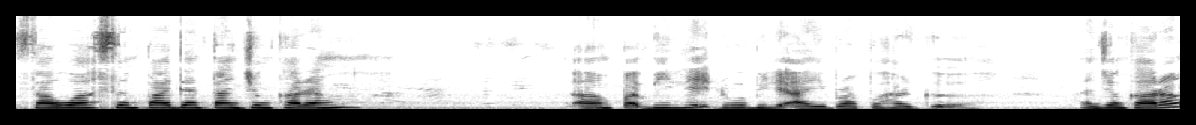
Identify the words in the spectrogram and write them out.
Sawah Sempadan Tanjung Karang. Uh, empat bilik, dua bilik air. Berapa harga? Tanjung Karang?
